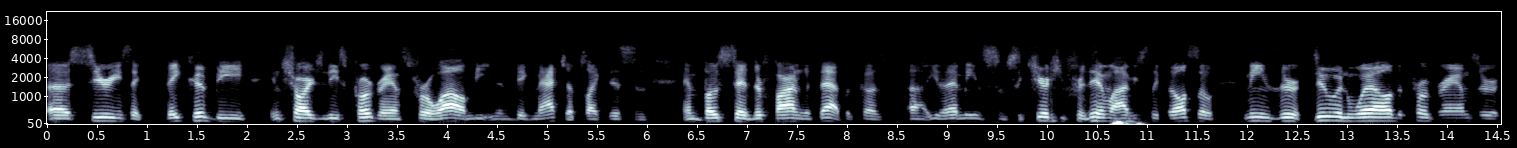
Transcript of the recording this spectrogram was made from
a series that they could be in charge of these programs for a while, meeting in big matchups like this, and and both said they're fine with that because uh, you know that means some security for them, obviously, but also means they're doing well. The programs are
